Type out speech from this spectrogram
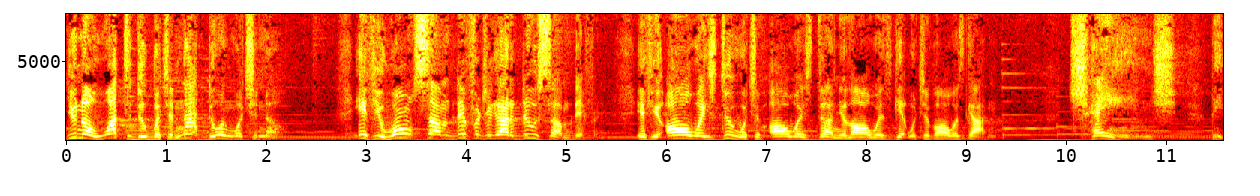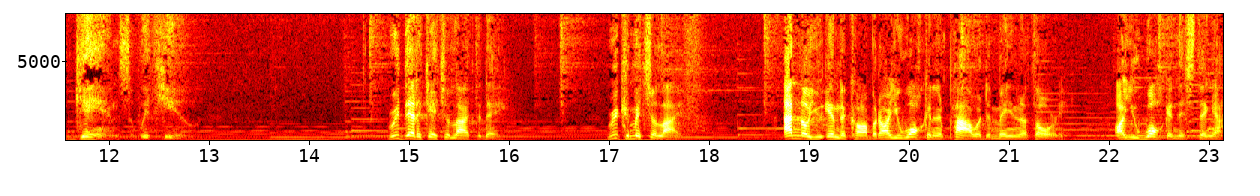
You know what to do, but you're not doing what you know. If you want something different, you got to do something different. If you always do what you've always done, you'll always get what you've always gotten. Change begins with you. Rededicate your life today. Recommit your life. I know you're in the car, but are you walking in power, dominion, authority? Are you walking this thing out?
